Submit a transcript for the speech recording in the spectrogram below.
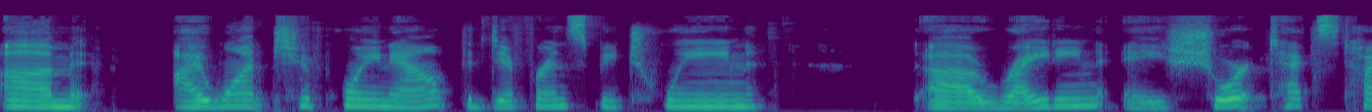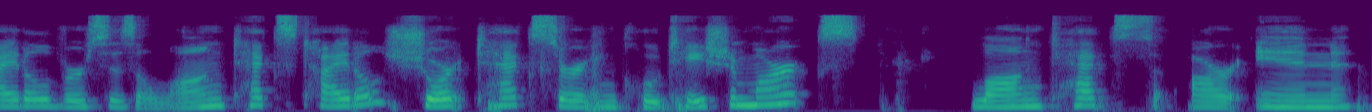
Um, I want to point out the difference between uh, writing a short text title versus a long text title. Short texts are in quotation marks. Long texts are in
